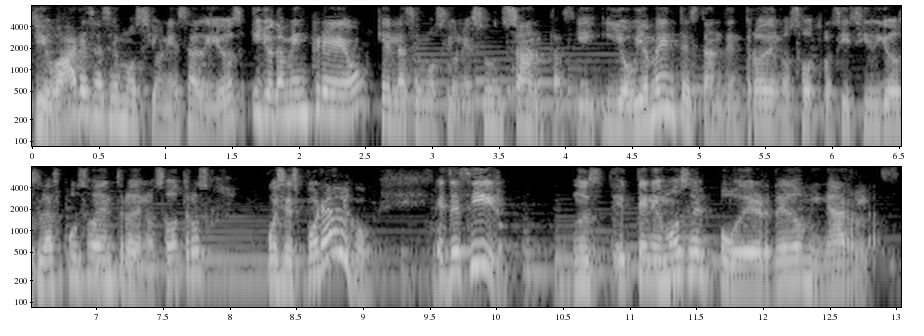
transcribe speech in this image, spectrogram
llevar esas emociones a Dios. Y yo también creo que las emociones son santas y, y obviamente están dentro de nosotros. Y si Dios las puso dentro de nosotros, pues es por algo. Es decir, eh, tenemos el poder de dominarlas.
